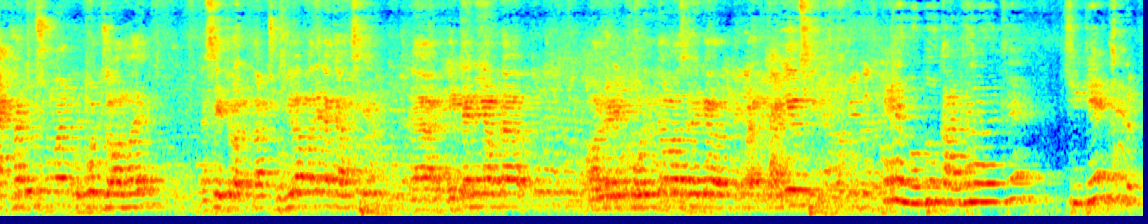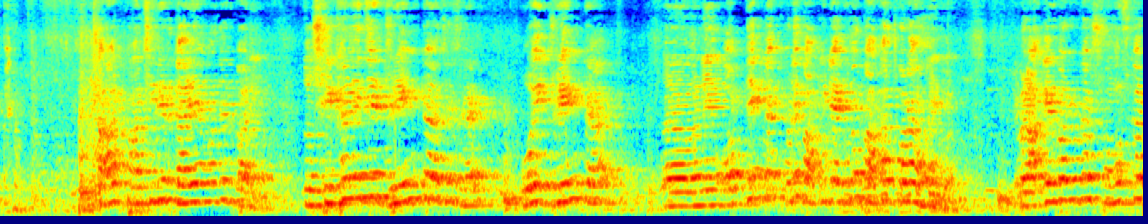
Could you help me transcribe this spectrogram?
এক হাঁটুর সময় উপর জল হয়। সেই জল, তার ছবিও আমাদের কাছে আছে। এটা নিয়ে আমরা অলরেডি পৌরিত মহাশয়কে জানিয়েছি। একটা নতুন কারখানা হয়েছে, ছিটে। তার পাঁচিলের গায়ে আমাদের বাড়ি। তো সেখানে যে ড্রেনটা আছে স্যার, ওই ড্রেনটা মানে অর্ধেকটা করে বাকিটা এখনও পাকা করা হয়নি। এবার আগের বার ওটা সংস্কার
